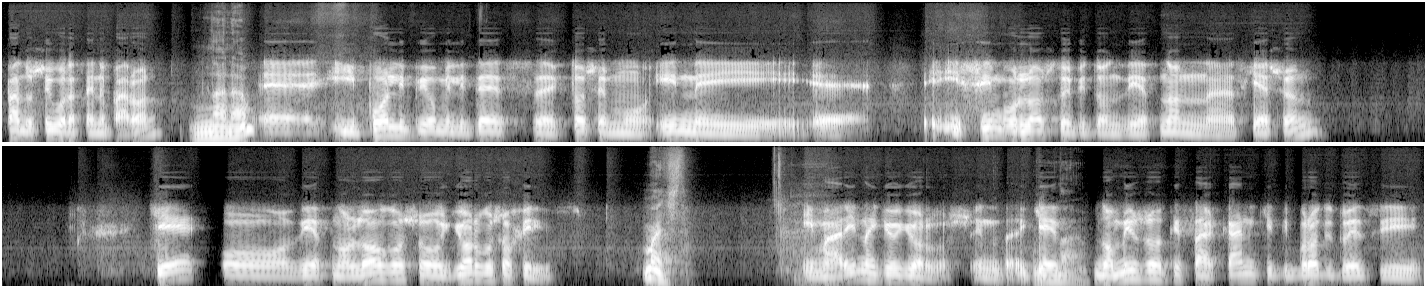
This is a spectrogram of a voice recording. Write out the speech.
πάντως σίγουρα θα είναι παρόν. Ναι, ναι. Ε, οι υπόλοιποι ομιλητές εκτός εμού είναι η, ε, η σύμβουλός του επί των διεθνών ε, σχέσεων και ο διεθνολόγος ο Γιώργος Οφίλης. Μάλιστα. Η Μαρίνα και ο Γιώργος. Και ναι. νομίζω ότι θα κάνει και την πρώτη του έτσι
